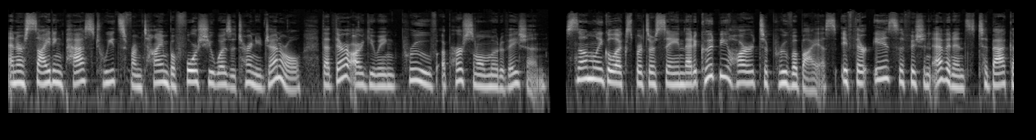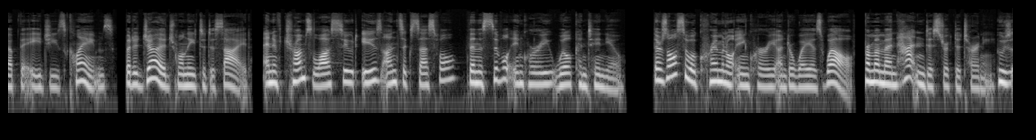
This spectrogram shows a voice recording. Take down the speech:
and are citing past tweets from time before she was Attorney General that they're arguing prove a personal motivation. Some legal experts are saying that it could be hard to prove a bias if there is sufficient evidence to back up the AG's claims, but a judge will need to decide. And if Trump's lawsuit is unsuccessful, then the civil inquiry will continue. There's also a criminal inquiry underway as well from a Manhattan district attorney who's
